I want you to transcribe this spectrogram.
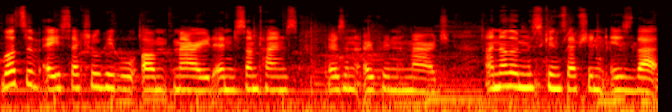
Lots of asexual people are married and sometimes there's an open marriage. Another misconception is that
